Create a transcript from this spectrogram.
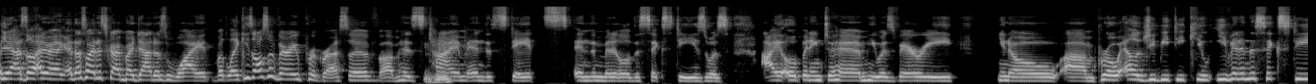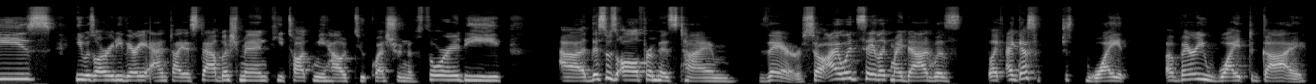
Yeah, so anyway, that's why I describe my dad as white, but like he's also very progressive. Um, his mm-hmm. time in the states in the middle of the '60s was eye-opening to him. He was very you know, um, pro LGBTQ even in the 60s. He was already very anti establishment. He taught me how to question authority. Uh, this was all from his time there. So I would say, like, my dad was, like, I guess just white, a very white guy.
